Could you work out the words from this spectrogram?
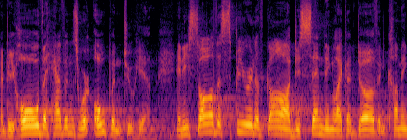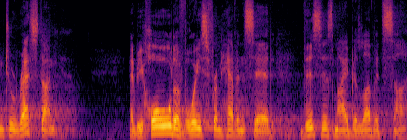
And behold, the heavens were opened to him, and he saw the Spirit of God descending like a dove and coming to rest on him. And behold, a voice from heaven said, This is my beloved Son,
